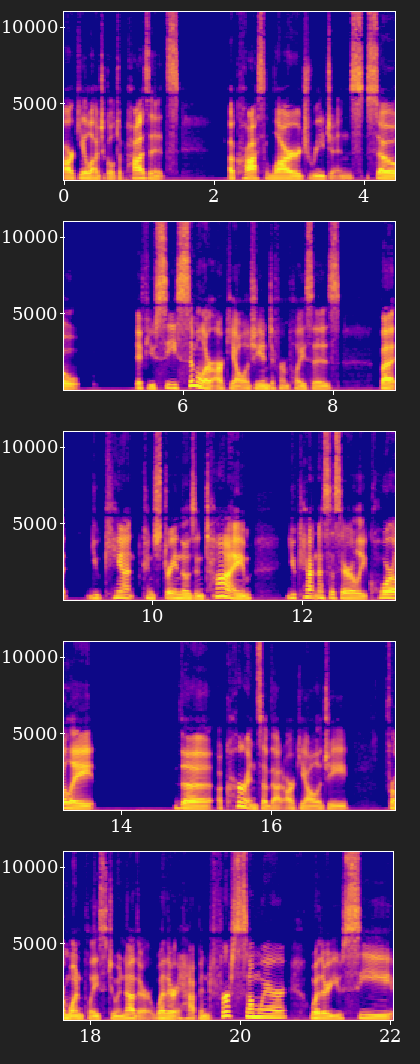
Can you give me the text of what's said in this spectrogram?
archaeological deposits across large regions. So, if you see similar archaeology in different places, but you can't constrain those in time, you can't necessarily correlate the occurrence of that archaeology from one place to another, whether it happened first somewhere, whether you see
